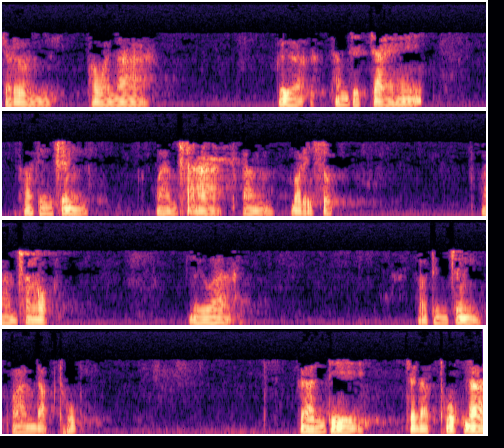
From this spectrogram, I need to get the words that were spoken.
เจริญภาวนา เพื่อทำจิตใจให้ เข้าถึงซึ่งความสะอาด ความบริสุทธิ์ ความสงบ หรือว่า เข้าถึงซึ่งความดับทุกข์ การที่จะดับทุกข์ได้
